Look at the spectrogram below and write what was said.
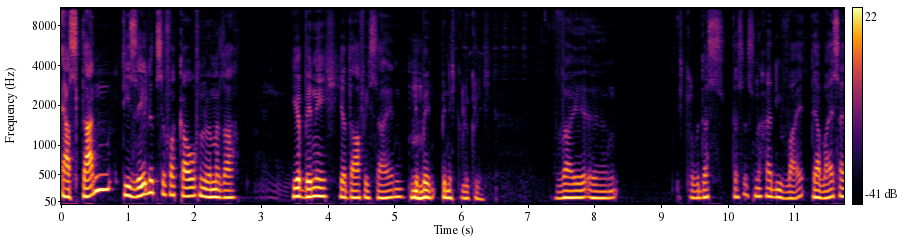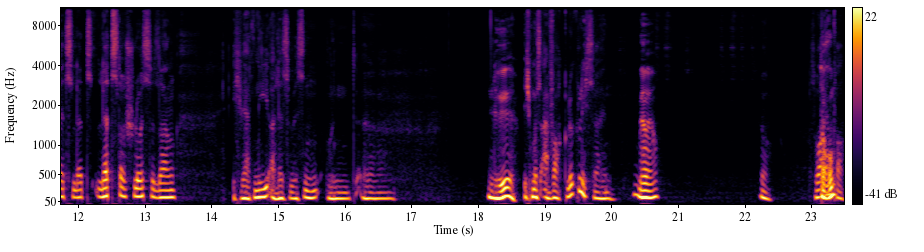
erst dann die Seele zu verkaufen, wenn man sagt, hier bin ich, hier darf ich sein, hier bin, bin ich glücklich. Weil äh, ich glaube, das, das ist nachher die Wei der Weisheitsletzter Schluss zu sagen, ich werde nie alles wissen und äh, Nö. ich muss einfach glücklich sein. Ja. Ja, so Darum einfach.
